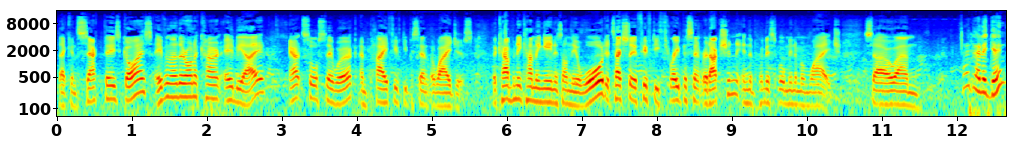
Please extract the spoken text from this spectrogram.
they can sack these guys, even though they're on a current EBA, outsource their work and pay 50% of the wages. The company coming in is on the award. It's actually a 53% reduction in the permissible minimum wage. So... Um, Say that again.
